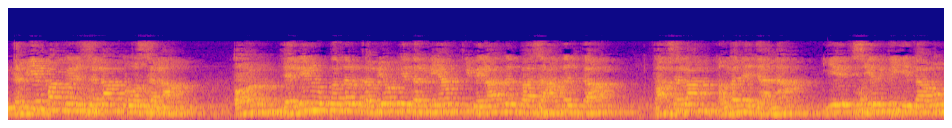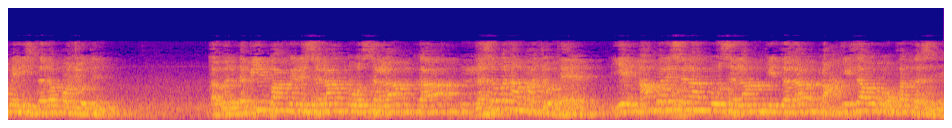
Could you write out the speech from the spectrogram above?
नबी पाक सलाम और जलील कदर नबियों के दरमियान की विलादत शहादत का फासला हमने जाना। ये शेर की किताबों में इस तरह मौजूद है। अब नबी पाक सलाम का नसबनामा जो है, ये आप सलाम की तरह पाकिजा और मुकदस है।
